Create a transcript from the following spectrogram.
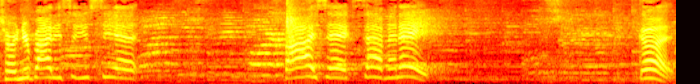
Turn your body so you see it. Five, six, seven, eight. Good.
